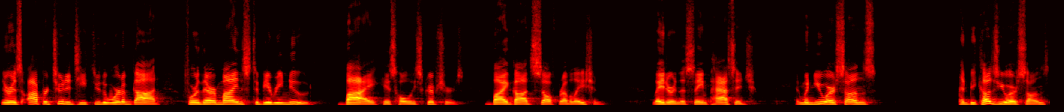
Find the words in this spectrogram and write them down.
there is opportunity through the Word of God for their minds to be renewed by his holy scriptures, by God's self revelation. Later in the same passage, and when you are sons, and because you are sons,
